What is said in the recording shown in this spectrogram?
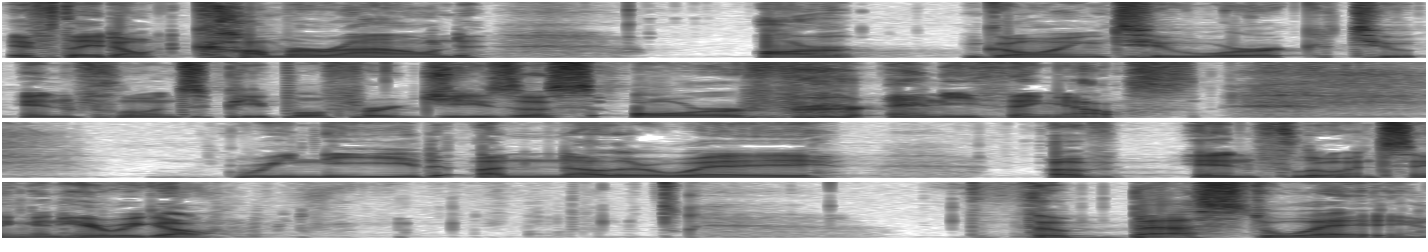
if they don't come around aren't going to work to influence people for Jesus or for anything else. We need another way of influencing. And here we go. The best way,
